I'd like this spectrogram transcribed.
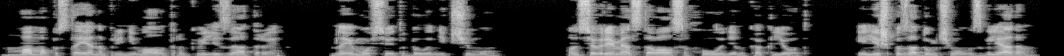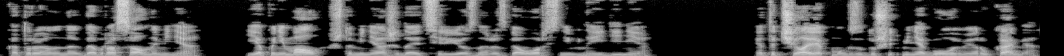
Мама постоянно принимала транквилизаторы, но ему все это было ни к чему. Он все время оставался холоден, как лед. И лишь по задумчивым взглядам, которые он иногда бросал на меня, я понимал, что меня ожидает серьезный разговор с ним наедине. Этот человек мог задушить меня голыми руками,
